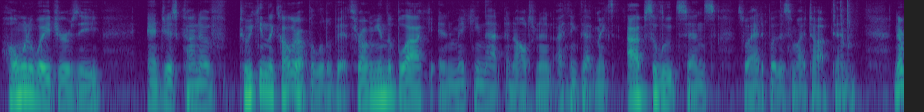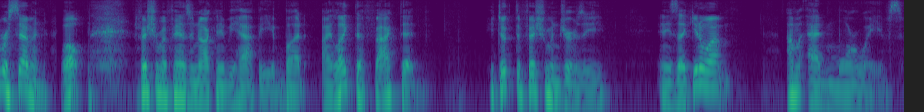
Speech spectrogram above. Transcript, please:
home and away jersey, and just kind of tweaking the color up a little bit, throwing in the black and making that an alternate. I think that makes absolute sense, so I had to put this in my top 10. Number seven, well, Fisherman fans are not going to be happy, but I like the fact that he took the Fisherman jersey and he's like, you know what? I'm going to add more waves.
